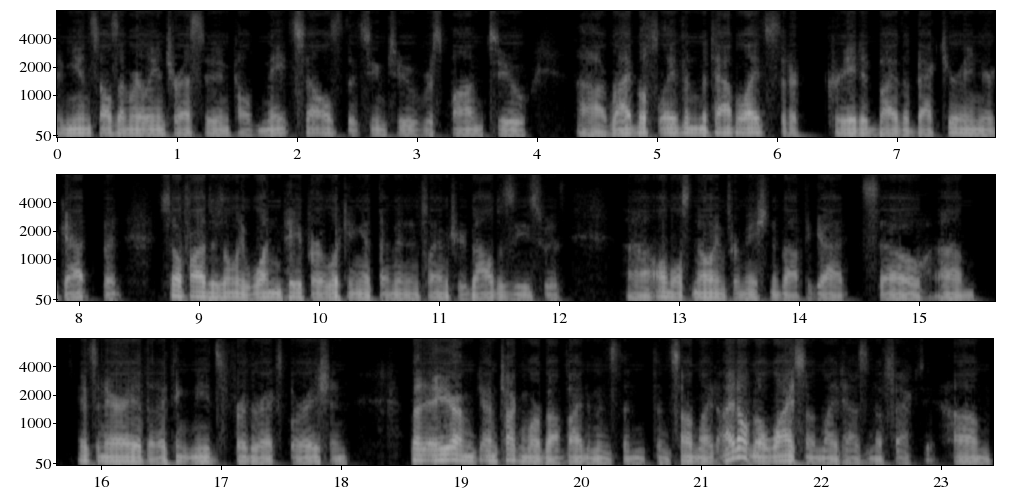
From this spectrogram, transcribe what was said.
immune cells I'm really interested in called MAIT cells that seem to respond to uh, riboflavin metabolites that are created by the bacteria in your gut, but so far there's only one paper looking at them in inflammatory bowel disease with uh, almost no information about the gut. So um, it's an area that I think needs further exploration. But here I'm, I'm talking more about vitamins than, than sunlight. I don't know why sunlight has an effect. Um,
